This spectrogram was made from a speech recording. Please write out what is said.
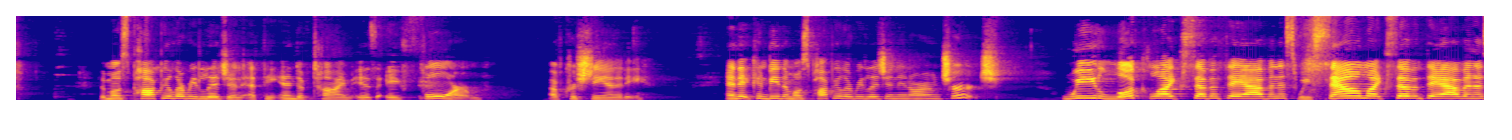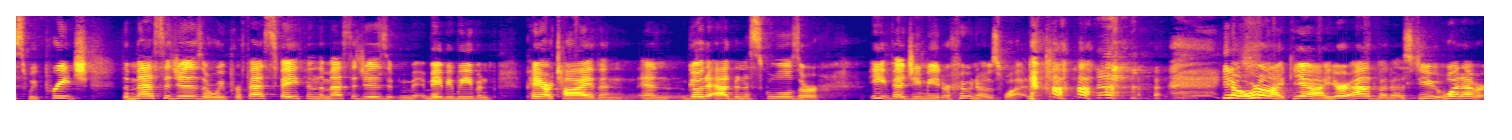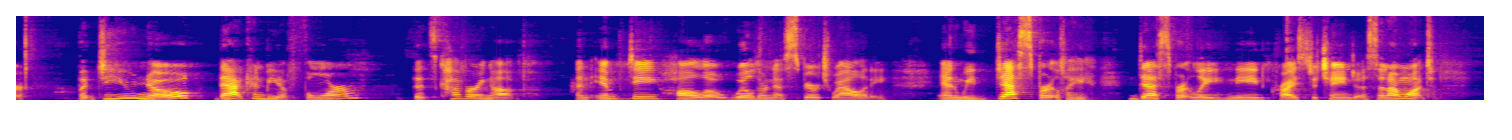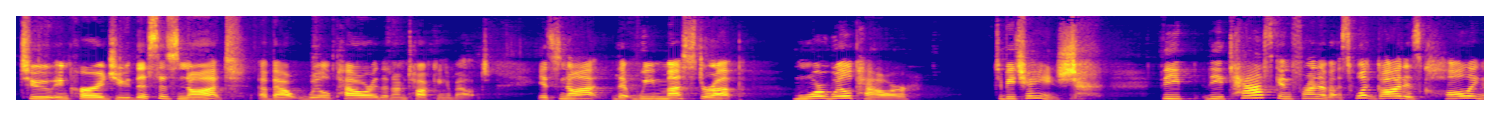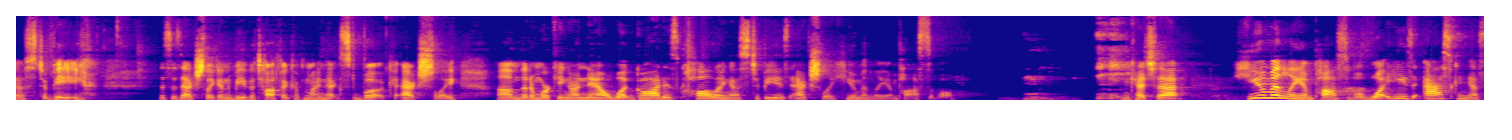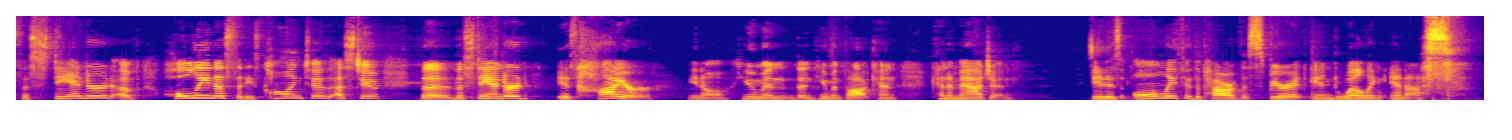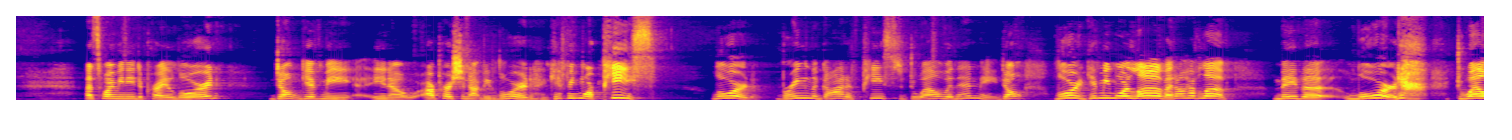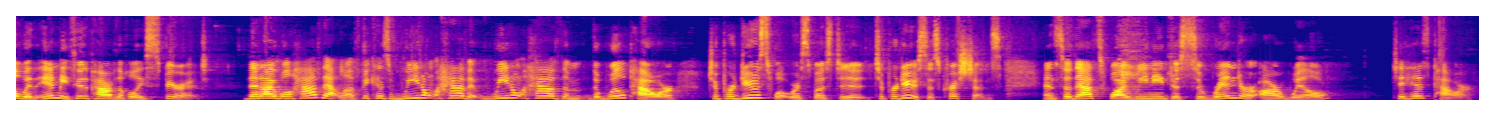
The most popular religion at the end of time is a form of Christianity. And it can be the most popular religion in our own church. We look like Seventh day Adventists. We sound like Seventh day Adventists. We preach the messages or we profess faith in the messages. Maybe we even pay our tithe and, and go to Adventist schools or eat veggie meat or who knows what. you know, we're like, yeah, you're Adventist, you, whatever. But do you know that can be a form that's covering up an empty, hollow wilderness spirituality? And we desperately, desperately need Christ to change us. And I want to encourage you this is not about willpower that I'm talking about. It's not that we muster up more willpower to be changed. The, the task in front of us, what God is calling us to be, This is actually going to be the topic of my next book, actually, um, that I'm working on now. What God is calling us to be is actually humanly impossible. You catch that? Humanly impossible. What He's asking us, the standard of holiness that He's calling to us to, the, the standard is higher, you know, human than human thought can, can imagine. It is only through the power of the Spirit indwelling in us that's why we need to pray, Lord, don't give me, you know, our prayer should not be, Lord, give me more peace. Lord, bring the God of peace to dwell within me. Don't, Lord, give me more love. I don't have love. May the Lord dwell within me through the power of the Holy Spirit that I will have that love because we don't have it. We don't have the, the willpower to produce what we're supposed to, to produce as Christians. And so that's why we need to surrender our will to His power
